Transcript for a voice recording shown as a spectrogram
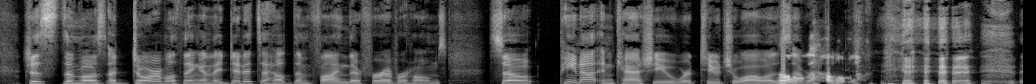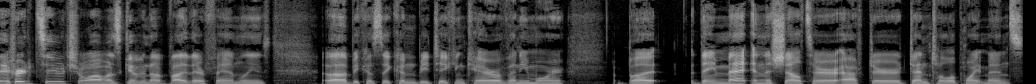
just the most adorable thing, and they did it to help them find their forever homes. So, Peanut and Cashew were two chihuahuas that were oh, they were two chihuahuas given up by their families uh, because they couldn't be taken care of anymore. But they met in the shelter after dental appointments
